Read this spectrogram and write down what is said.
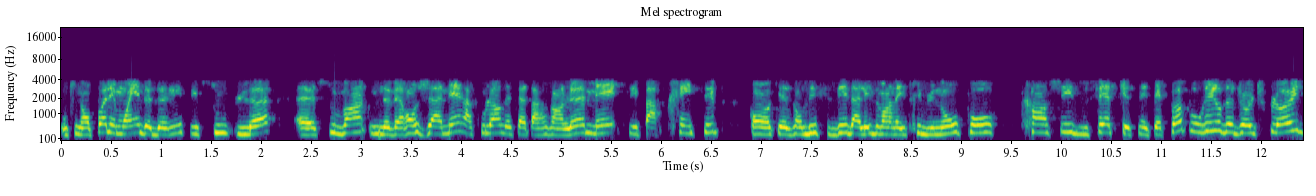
ou qui n'ont pas les moyens de donner ces sous-là, euh, souvent ils ne verront jamais la couleur de cet argent-là, mais c'est par principe qu'elles ont décidé d'aller devant les tribunaux pour trancher du fait que ce n'était pas pour rire de George Floyd,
